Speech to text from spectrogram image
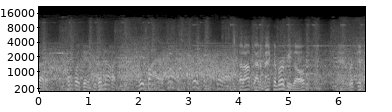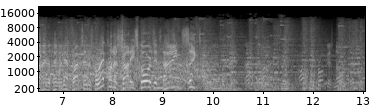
Sutter. Negligence is another. He fires. Oh, Cut off, got it back to Murphy, though. And ripped in behind the Penguin net. Brock Sanders for Eklund. A shot, he scores. It's 9-6. broke his nose.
